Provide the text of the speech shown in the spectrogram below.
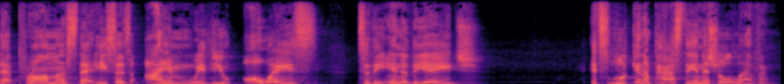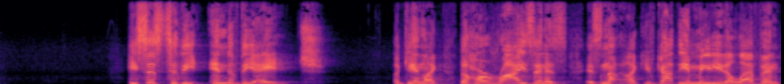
that promise that he says, I am with you always to the end of the age, it's looking past the initial 11. He says to the end of the age. Again, like the horizon is, is not like you've got the immediate 11,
